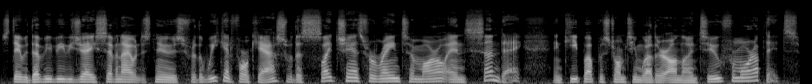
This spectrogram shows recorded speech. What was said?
Stay with WBBJ 7 Eyewitness News for the weekend forecast with a slight chance for rain tomorrow and Sunday. And keep up with Storm Team Weather Online too for more updates.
